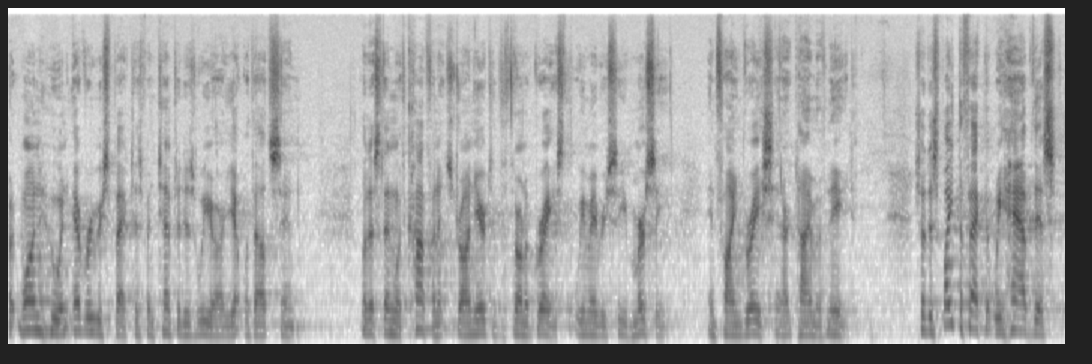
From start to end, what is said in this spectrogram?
but one who in every respect has been tempted as we are, yet without sin. Let us then with confidence draw near to the throne of grace that we may receive mercy and find grace in our time of need. So, despite the fact that we have this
